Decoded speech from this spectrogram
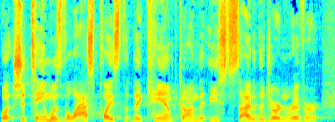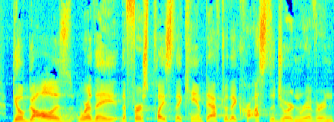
Well, Shittim was the last place that they camped on the east side of the Jordan River. Gilgal is where they, the first place they camped after they crossed the Jordan River. And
